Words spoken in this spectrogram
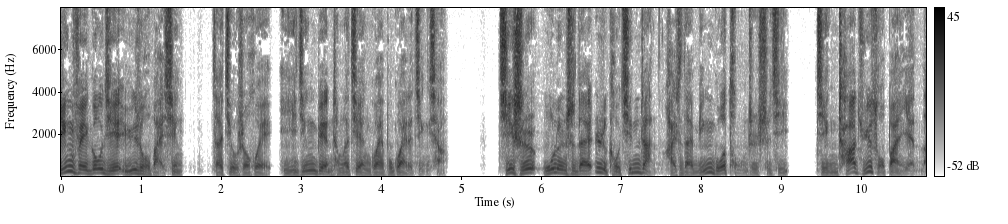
警匪勾结鱼肉百姓，在旧社会已经变成了见怪不怪的景象。其实，无论是在日寇侵占，还是在民国统治时期，警察局所扮演的，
